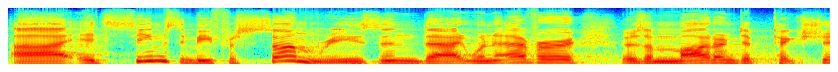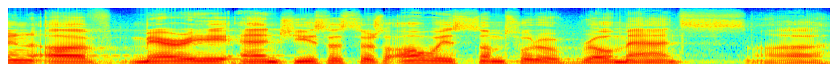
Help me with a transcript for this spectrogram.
Uh, it seems to be for some reason that whenever there's a modern depiction of Mary and Jesus, there's always some sort of romance uh,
